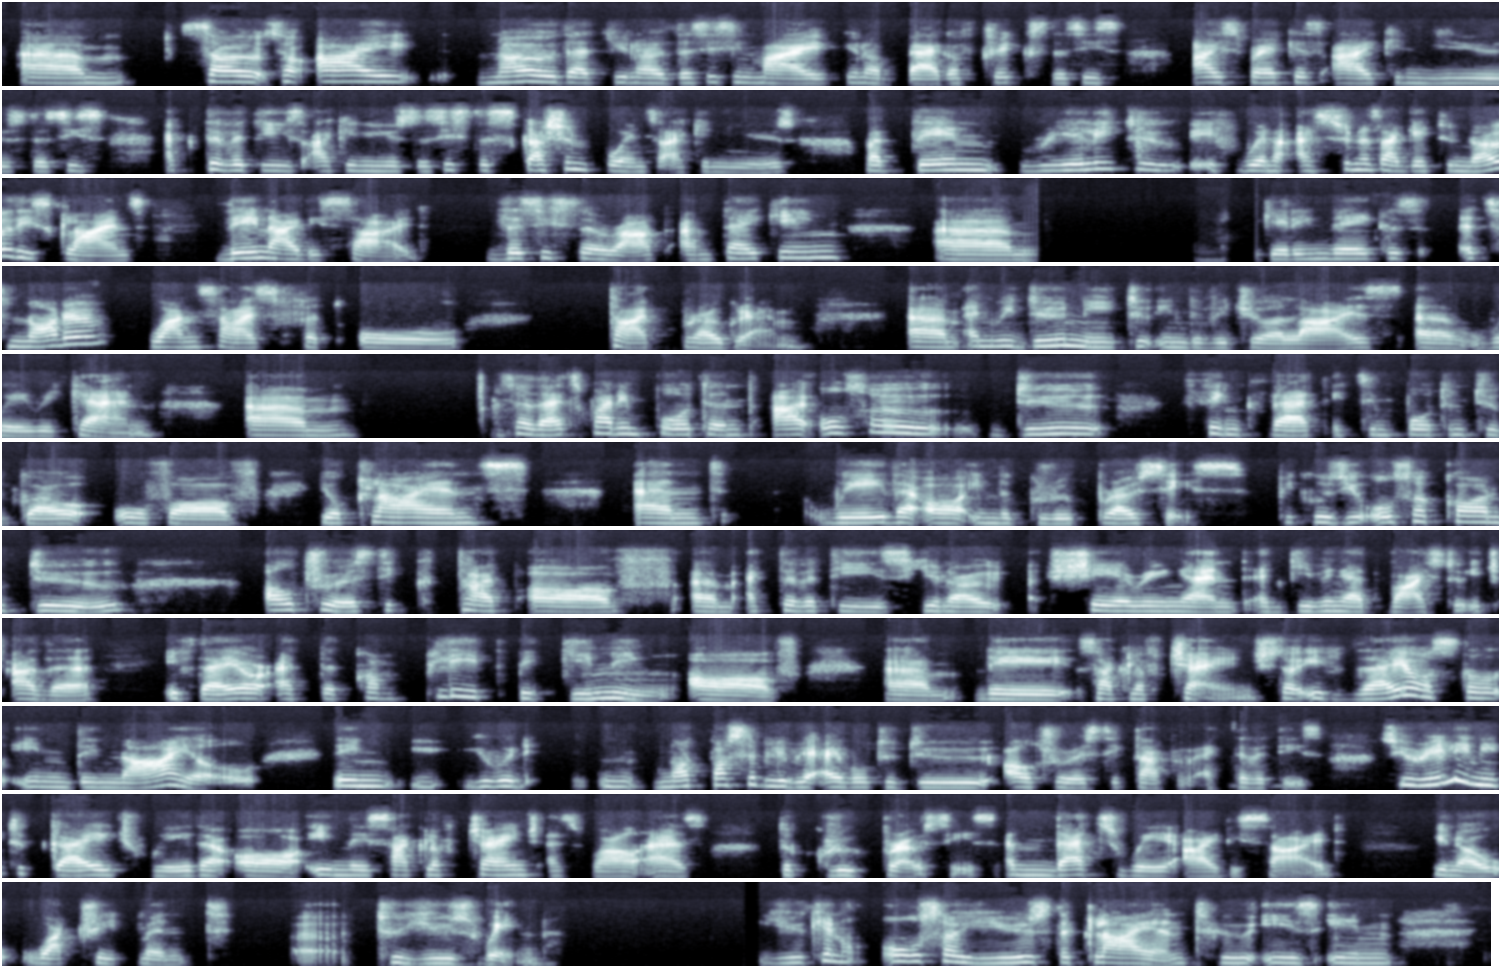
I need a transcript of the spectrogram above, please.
Um, so, so I know that you know this is in my you know bag of tricks. This is icebreakers I can use. This is activities I can use. This is discussion points I can use. But then, really, to if when as soon as I get to know these clients, then I decide this is the route I'm taking. Um, getting there because it's not a one size fit all type program. Um, and we do need to individualize uh, where we can. Um, so that's quite important. I also do think that it's important to go off of your clients and where they are in the group process because you also can't do altruistic type of um, activities, you know, sharing and, and giving advice to each other if they are at the complete beginning of um, their cycle of change. So if they are still in denial, then you, you would not possibly be able to do altruistic type of activities. So you really need to gauge where they are in their cycle of change as well as the group process. And that's where I decide, you know, what treatment uh, to use when. you can also use the client who is in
